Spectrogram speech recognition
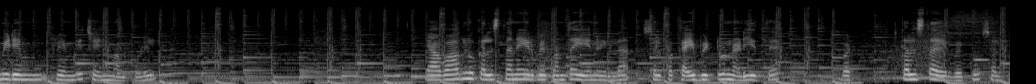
ಮೀಡಿಯಮ್ ಫ್ಲೇಮ್ಗೆ ಚೇಂಜ್ ಮಾಡ್ಕೊಳ್ಳಿ. ಯಾವಾಗಲೂ ಕಲಿಸ್ತಾನೇ ಇರಬೇಕು ಅಂತ ಏನೂ ಇಲ್ಲ. ಸ್ವಲ್ಪ ಕೈ ಬಿಟ್ಟು ನಡೆಯುತ್ತೆ, ಬಟ್ ಕಲಿಸ್ತಾ ಇರಬೇಕು ಸ್ವಲ್ಪ.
